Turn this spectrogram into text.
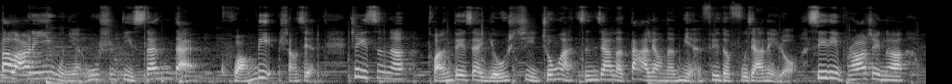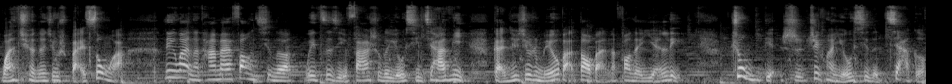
到了二零一五年，巫师第三代。狂烈上线，这一次呢，团队在游戏中啊增加了大量的免费的附加内容。CD Project 呢，完全的就是白送啊。另外呢，他们还放弃了为自己发售的游戏加密，感觉就是没有把盗版呢放在眼里。重点是这款游戏的价格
